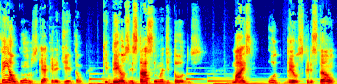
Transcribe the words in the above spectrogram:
tem alguns que acreditam que Deus está acima de todos, mas o Deus cristão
